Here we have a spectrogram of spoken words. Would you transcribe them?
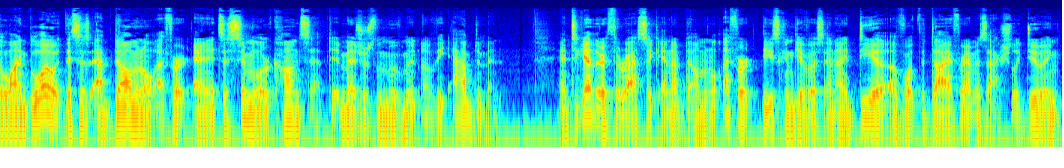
The line below it, this is abdominal effort, and it's a similar concept. It measures the movement of the abdomen. And together, thoracic and abdominal effort, these can give us an idea of what the diaphragm is actually doing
